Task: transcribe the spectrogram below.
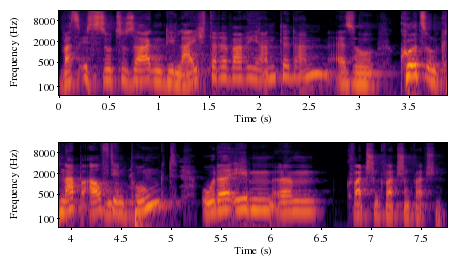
was ist sozusagen die leichtere Variante dann? Also kurz und knapp auf den Punkt oder eben ähm, quatschen, quatschen, quatschen?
